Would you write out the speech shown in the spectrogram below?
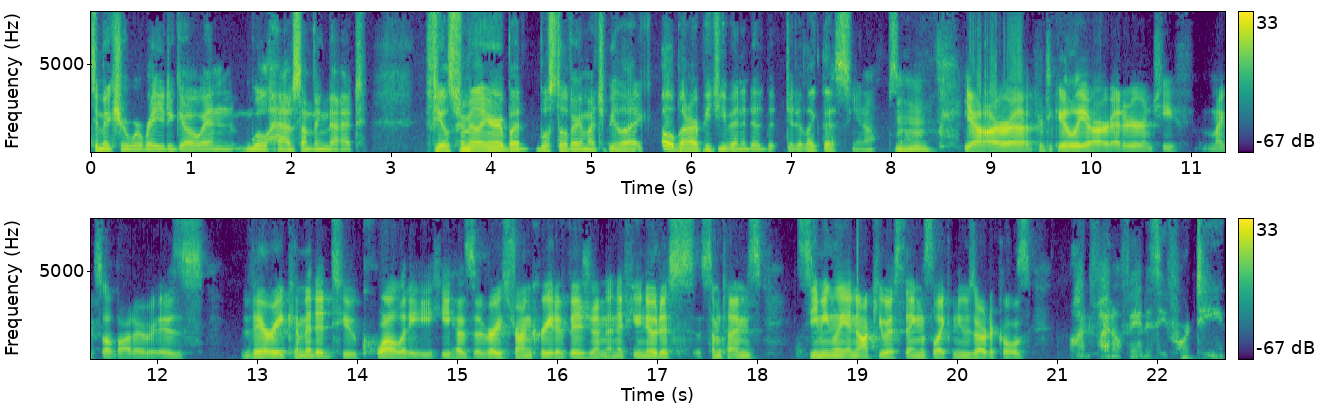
to make sure we're ready to go, and we'll have something that feels familiar, but we'll still very much be like, oh, but RPG Bennett did, did it like this, you know? So. Mm-hmm. Yeah, our uh, particularly our editor in chief, Mike Salvato, is very committed to quality. He has a very strong creative vision. And if you notice, sometimes seemingly innocuous things like news articles on Final Fantasy XIV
